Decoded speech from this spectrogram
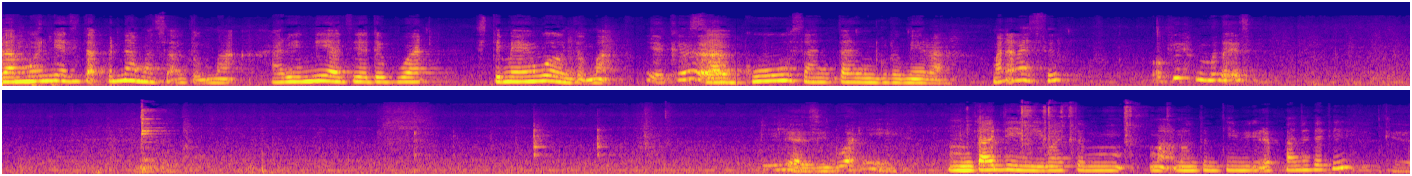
selama ni Aziz tak pernah masak untuk Mak. Hari ni Aziz ada buat istimewa untuk Mak. Ya ke? Sagu santan gula merah. Mak nak rasa? Okey, mana es? Bila Aziz buat ni? Hmm, tadi masa Mak nonton TV kat depan tu tadi. Ke,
